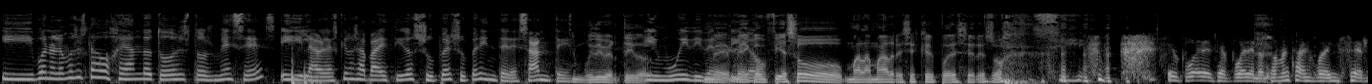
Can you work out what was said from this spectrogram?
Y bueno, lo hemos estado ojeando todos estos meses y la verdad es que nos ha parecido súper, súper interesante. Muy divertido. Y muy divertido. Me, confieso mala madre, si es que puede ser eso. Sí. se puede, se puede. Los hombres también pueden ser.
